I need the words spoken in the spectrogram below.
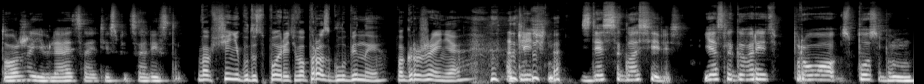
тоже является IT-специалистом. Вообще не буду спорить, вопрос глубины погружения. Отлично, здесь согласились. Если говорить про способы,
